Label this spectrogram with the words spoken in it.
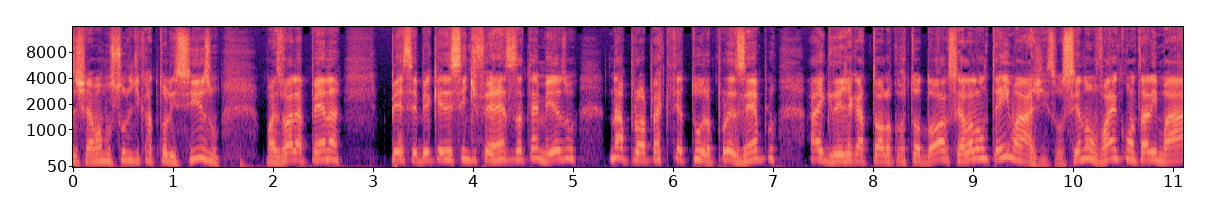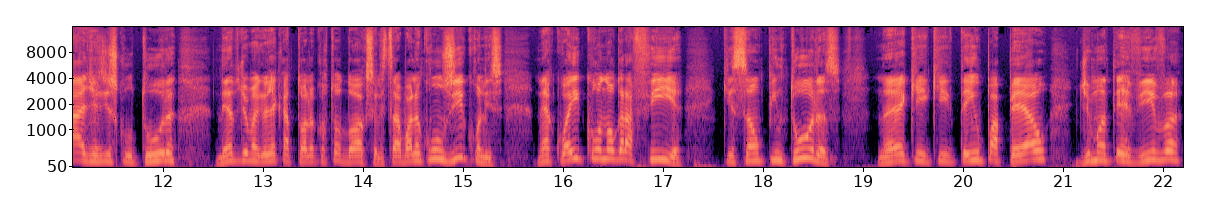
e chamamos tudo de catolicismo, mas vale a pena perceber que existem diferenças até mesmo na própria arquitetura. Por exemplo, a Igreja Católica Ortodoxa, ela não tem imagens. Você não vai encontrar imagens de escultura dentro de uma Igreja Católica Ortodoxa. Eles trabalham com os ícones, né, com a iconografia, que são pinturas, né, que, que tem o papel de manter viva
